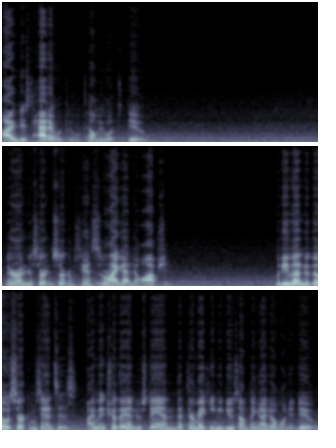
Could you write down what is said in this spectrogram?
I've just had it with people tell me what to do. There are under certain circumstances when I got no option. But even under those circumstances, I make sure they understand that they're making me do something I don't want to do.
